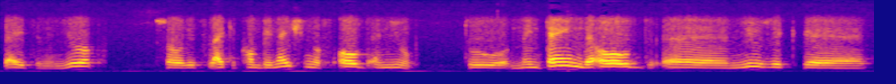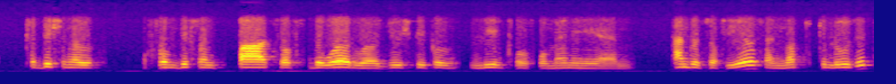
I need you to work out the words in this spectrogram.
States and in Europe so it's like a combination of old and new to maintain the old uh, music uh, traditional from different parts of the world where Jewish people lived for, for many um, hundreds of years and not to lose it,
